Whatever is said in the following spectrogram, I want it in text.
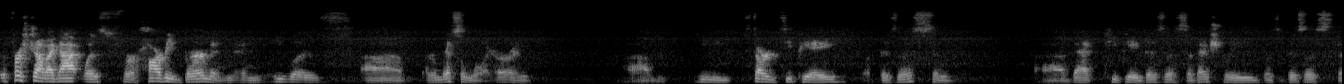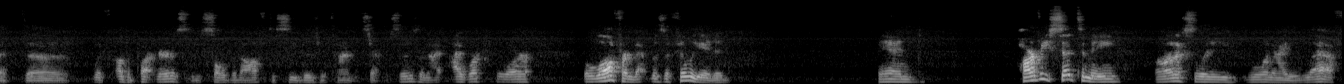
the first job I got was for Harvey Berman, and he was uh, an ERISA lawyer, and um, he started TPA business, and uh, that TPA business eventually was a business that uh, with other partners and sold it off to CBiz Retirement Services. And I, I worked for the law firm that was affiliated. And Harvey said to me, honestly, when I left,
